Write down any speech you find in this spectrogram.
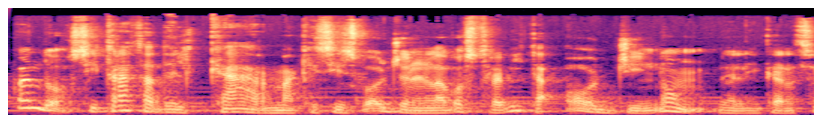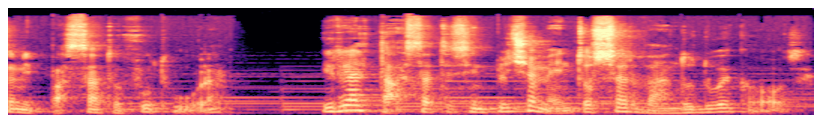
Quando si tratta del karma che si svolge nella vostra vita oggi, non nelle incarnazioni passate o future, in realtà state semplicemente osservando due cose.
